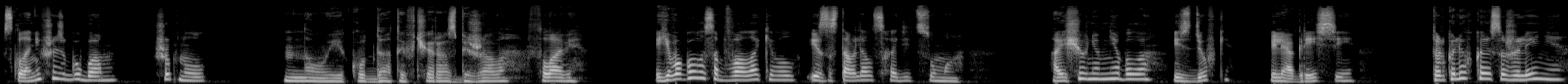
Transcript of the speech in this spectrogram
склонившись к губам, шепнул. «Ну и куда ты вчера сбежала, Флави?» Его голос обволакивал и заставлял сходить с ума. А еще в нем не было издевки или агрессии, только легкое сожаление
